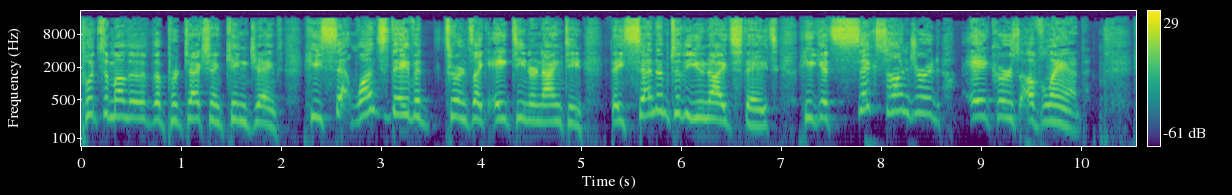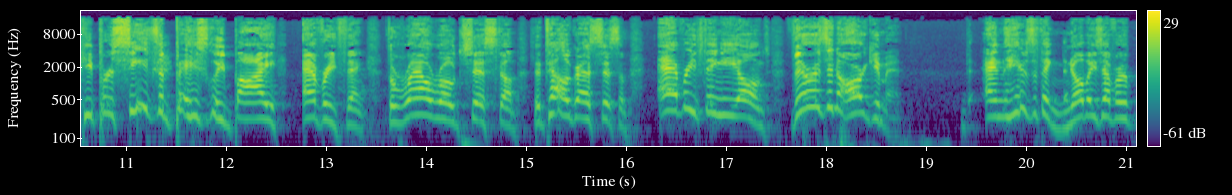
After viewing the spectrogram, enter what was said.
puts him under the protection of King James. He sent once David turns like 18 or 19, they send him to the United States. He gets 600 acres of land. He proceeds to basically buy everything. The railroad system, the telegraph system, everything he owns. There is an argument and here's the thing: nobody's ever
